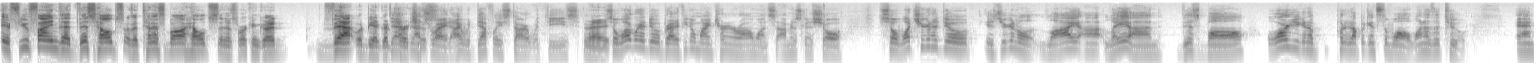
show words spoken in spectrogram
if you find that this helps or the tennis ball helps and it's working good, that would be a good That- purchase. That's right. I would definitely start with these. Right. So what we're gonna do, Brad, if you don't mind turning around once, I'm just gonna show. So what you're gonna do is you're gonna lie on, lay on this ball, or you're gonna put it up against the wall, one of the two. And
